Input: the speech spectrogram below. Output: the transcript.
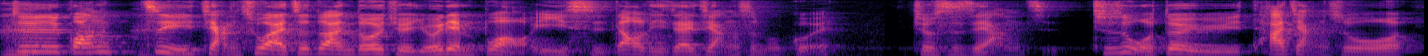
就是光自己讲出来这段都会觉得有点不好意思，到底在讲什么鬼？就是这样子，就是我对于他讲说。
